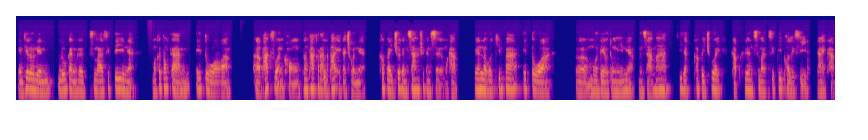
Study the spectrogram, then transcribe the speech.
อย่างที่เราเรียนรู้กันคือ smart city เนี่ยมันก็ต้องการไอ้ตัวภาคส่วนของทั้งภาครัฐและภาคเอกชนเนี่ยเข้าไปช่วยกันสร้างช่วยกันเสริมครับเพราะฉะนั้นเราก็คิดว่าไอ้ตัว โมเดลตรงนี้เนี่ยมันสามารถที่จะเข้าไปช่วยขับเคลื่อน smart city policy ได้ครับ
